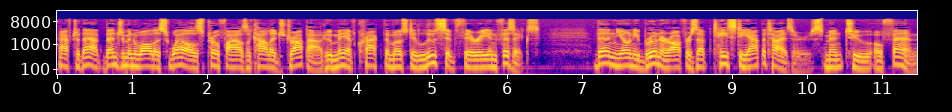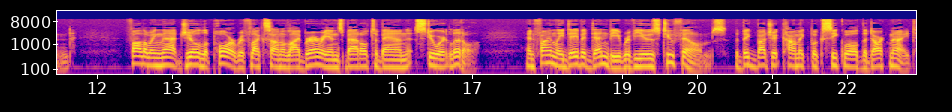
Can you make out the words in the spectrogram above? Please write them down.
After that, Benjamin Wallace Wells profiles a college dropout who may have cracked the most elusive theory in physics. Then Yoni Brenner offers up tasty appetizers meant to offend. Following that, Jill Lepore reflects on a librarian's battle to ban Stuart Little. And finally, David Denby reviews two films the big budget comic book sequel, The Dark Knight,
